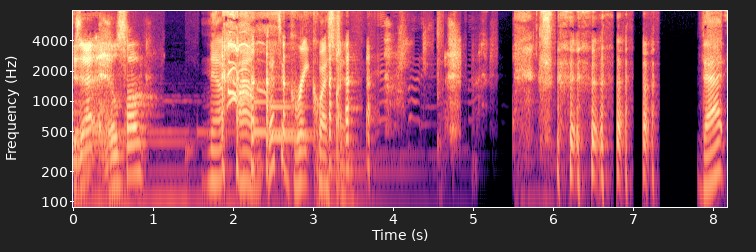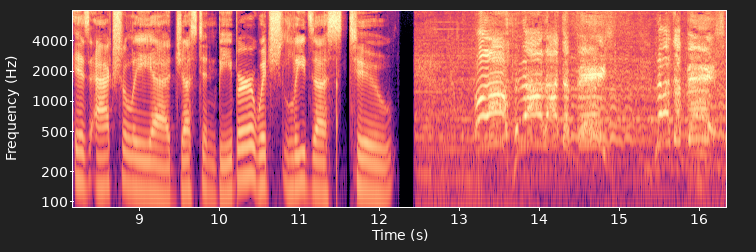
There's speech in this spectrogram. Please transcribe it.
Is that Hillsong? no, um, that's a great question. That is actually uh, Justin Bieber, which leads us to Oh, no, not the beast! Not the beast!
